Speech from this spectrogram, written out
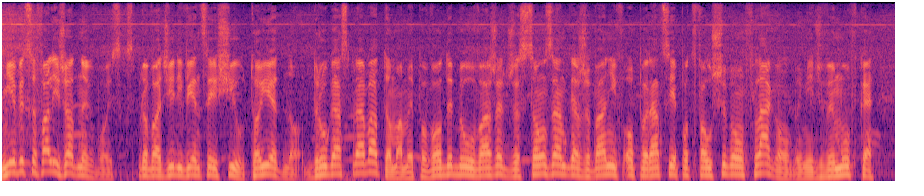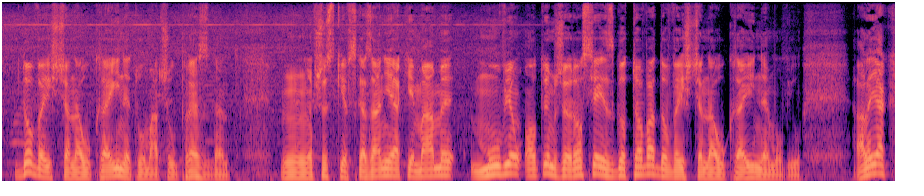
Nie wycofali żadnych wojsk, sprowadzili więcej sił. To jedno. Druga sprawa to mamy powody, by uważać, że są zaangażowani w operację pod fałszywą flagą, by mieć wymówkę do wejścia na Ukrainę, tłumaczył prezydent. Mm, wszystkie wskazania, jakie mamy, mówią o tym, że Rosja jest gotowa do wejścia na Ukrainę, mówił. Ale jak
